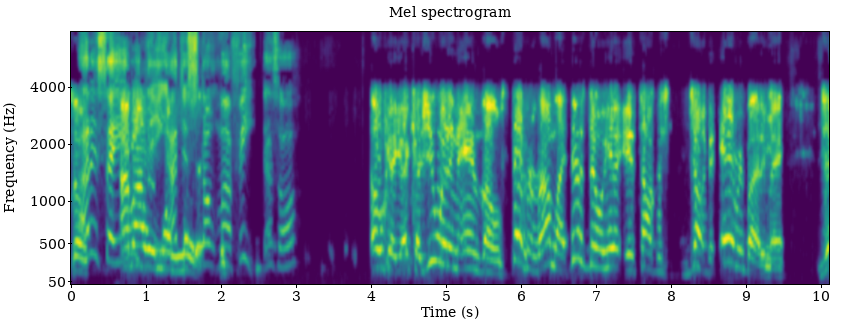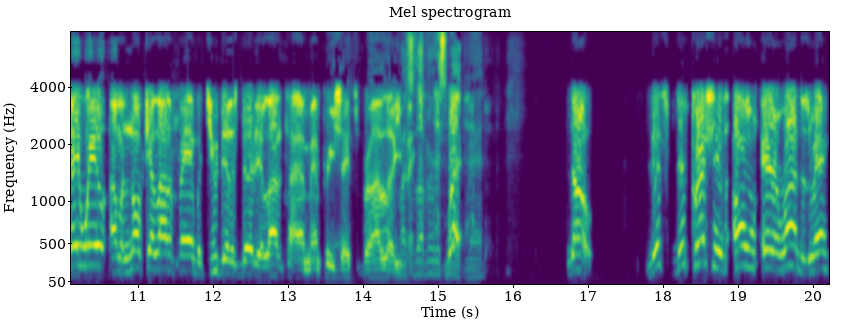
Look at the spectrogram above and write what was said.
So I didn't say I've anything. I just know stomped my feet. That's all. Okay, because you went in the end zone stepping, bro. I'm like, this dude here is talking junk to everybody, man. Jay Will, I'm a North Carolina fan, but you did us dirty a lot of time, man. Appreciate you, bro. I love you, Much man. love and respect, But- man. No, this this pressure is on Aaron Rodgers, man.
